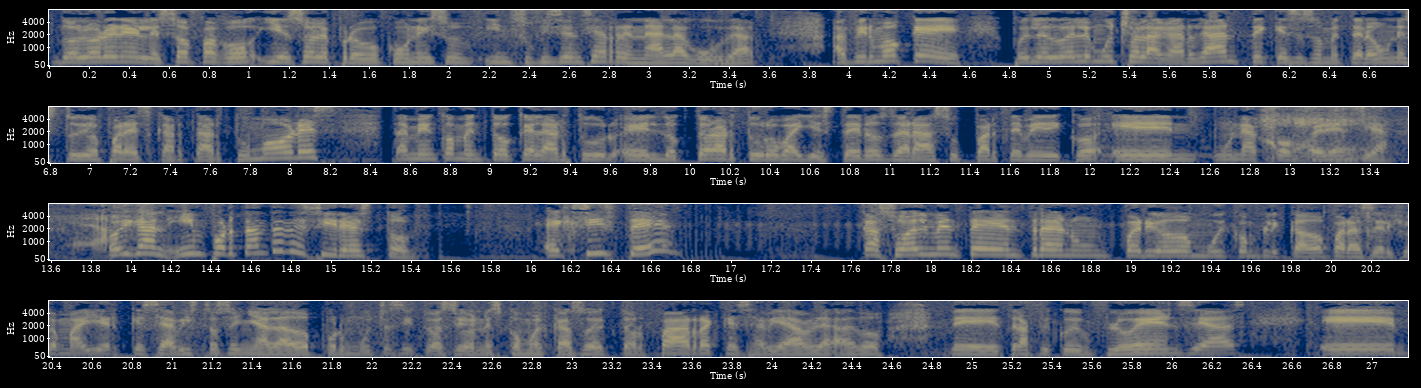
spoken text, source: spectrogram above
dolor en el esófago y eso le provocó una insu- insuficiencia renal aguda. Afirmó que pues le duele mucho la garganta y que se someterá a un estudio para descartar tumores. También comentó que el, el doctor Arturo Ballesteros dará su parte médico en una conferencia. Oigan, importante decir esto. Existe Casualmente entra en un periodo muy complicado para Sergio Mayer, que se ha visto señalado por muchas situaciones, como el caso de Héctor Parra, que se había hablado de tráfico de influencias, eh,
